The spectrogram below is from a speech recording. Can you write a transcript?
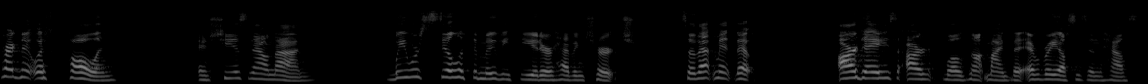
pregnant with Colin, and she is now nine, we were still at the movie theater having church. So that meant that our days are, well, not mine, but everybody else is in the house.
